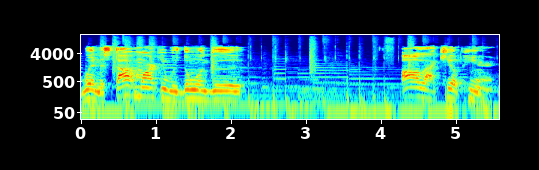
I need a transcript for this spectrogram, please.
When the stock market was doing good, all I kept hearing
